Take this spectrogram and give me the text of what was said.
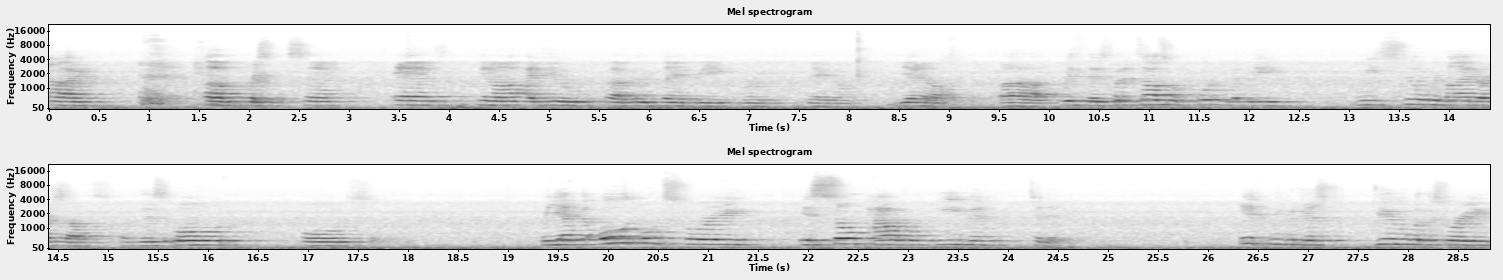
time of Christmas. Uh, and, you know, I do uh, really plan to be brief, Daniel, you know, uh, with this. But it's also important that we, we still remind ourselves of this old, old story. But yet, the old, old story is so powerful even today if we would just do what the story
